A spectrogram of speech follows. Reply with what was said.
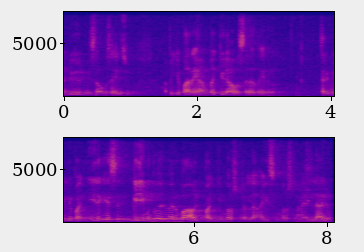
രണ്ടുപേരും ഒരുമിച്ച് സംസാരിച്ചു. അപ്പോൾ എനിക്ക് പറയാൻ പറ്റിയൊരു അവസരം അതായിരുന്നു ഇത്രയും വലിയ പഞ്ഞീര് കേസ് ഗെയിം എന്ന് വരുമ്പോൾ വരുമ്പോൾ അവർ പഞ്ഞിയും പ്രശ്നമില്ല ഐസും പ്രശ്നമില്ല. എല്ലാവരും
